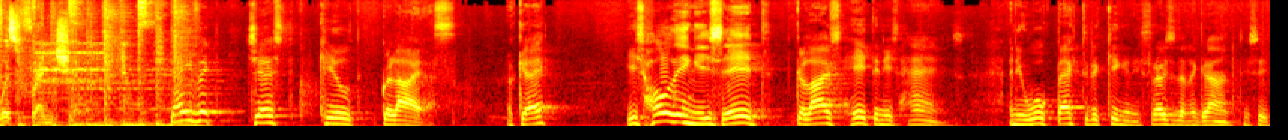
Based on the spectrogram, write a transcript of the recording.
was friendship. David just killed Goliath. Okay? He's holding his head, Goliath's head in his hands. And he walked back to the king and he throws it on the ground. He said,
